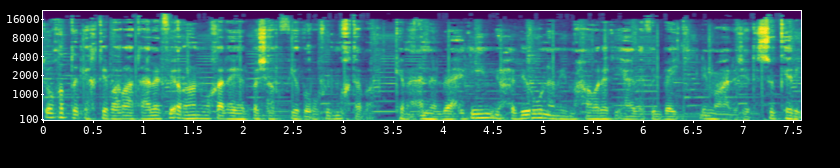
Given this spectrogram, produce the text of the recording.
تغطي الاختبارات على الفئران وخلايا البشر في ظروف المختبر كما أن الباحثين يحذرون من محاولة هذا في البيت لمعالجة السكري.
